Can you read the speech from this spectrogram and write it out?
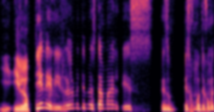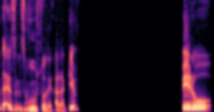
y, lo obtienen y realmente no está mal, es, es, como te comentaba, es, gusto de cada quien. Pero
